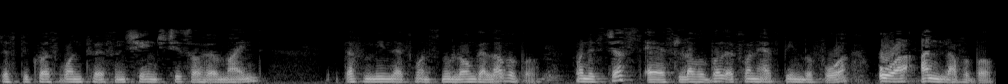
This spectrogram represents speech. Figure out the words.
Just because one person changed his or her mind doesn't mean that one's no longer lovable. One is just as lovable as one has been before, or unlovable.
